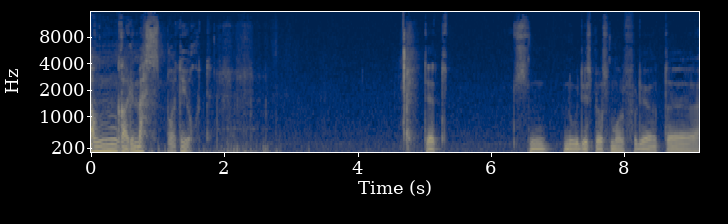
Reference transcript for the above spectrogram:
angrer du mest på at du har gjort? Det er et snodig spørsmål, fordi at uh,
